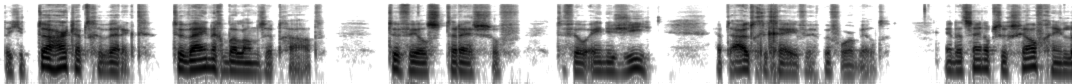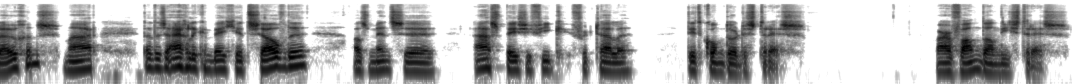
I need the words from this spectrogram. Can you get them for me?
dat je te hard hebt gewerkt, te weinig balans hebt gehad, te veel stress of te veel energie hebt uitgegeven, bijvoorbeeld. En dat zijn op zichzelf geen leugens, maar dat is eigenlijk een beetje hetzelfde als mensen aspecifiek vertellen: dit komt door de stress. Waarvan dan die stress?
